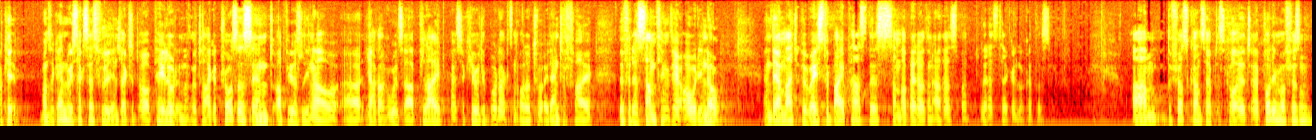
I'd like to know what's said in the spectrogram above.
okay, once again, we successfully injected our payload into the target process, and obviously now uh, Yara rules are applied by security products in order to identify if it is something they already know. And there are multiple ways to bypass this. Some are better than others, but let us take a look at this. Um, the first concept is called uh, polymorphism.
